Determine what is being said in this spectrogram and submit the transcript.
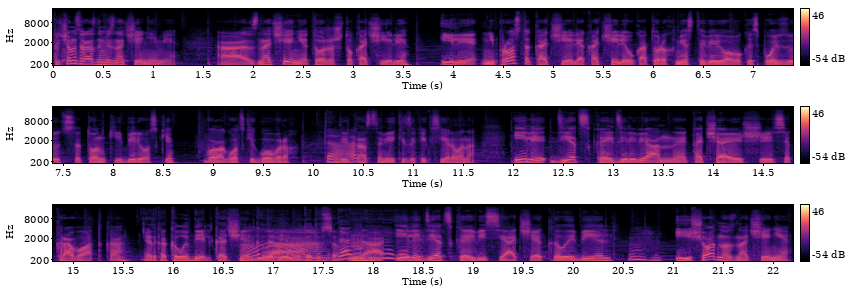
Причем с разными значениями. А, значение тоже, что качели. Или не просто качели, а качели, у которых вместо веревок используются тонкие березки в вологодских говорах Так. в 19 веке зафиксировано. Или детская деревянная качающаяся кроватка. Это как колыбель, качель, А, колыбель, вот это все. да, Да, да, да, или да. детская висячая колыбель. И еще одно значение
